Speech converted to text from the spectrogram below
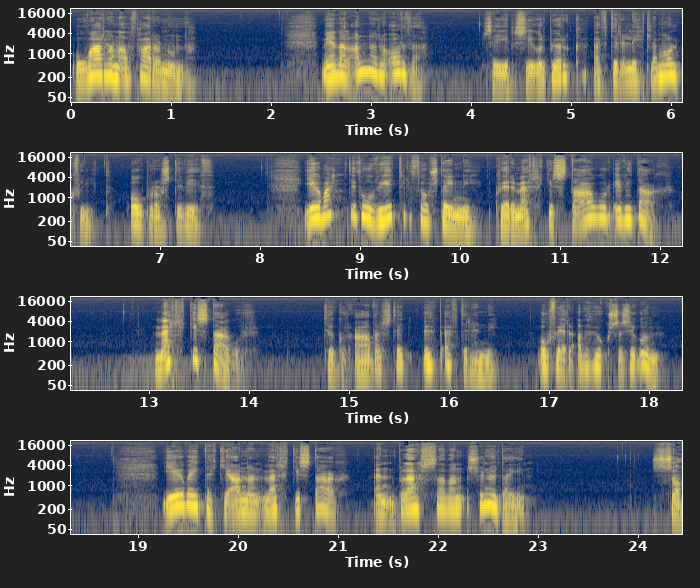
og var hann að fara núna. Meðal annara orða, segir Sigurbjörg eftir litla málkvíld og brosti við. Ég vænti þú vitur þó steini hver merkistagur er í dag. Merkistagur, tekur aðalstein upp eftir henni og fer að hugsa sig um. Ég veit ekki annan merkistag en blessaðan sunnudaginn. Svo,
